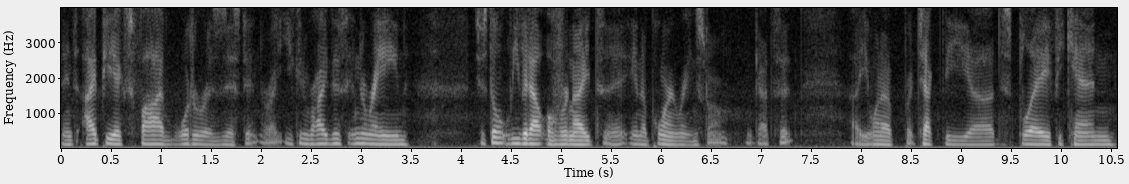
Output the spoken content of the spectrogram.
And it's IPX5 water resistant, right? You can ride this in the rain. Just don't leave it out overnight uh, in a pouring rainstorm. That's it. Uh, you want to protect the uh, display if you can,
